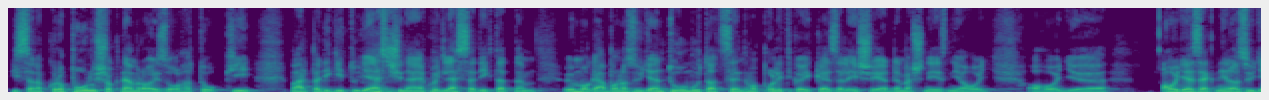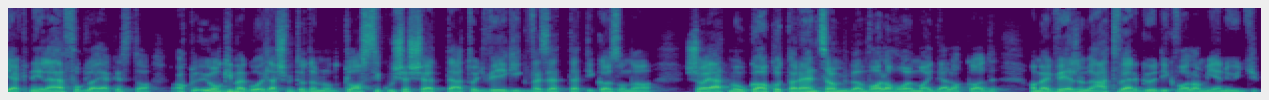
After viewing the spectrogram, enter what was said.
hiszen akkor a pólusok nem rajzolhatók ki, már pedig itt ugye ezt csinálják, hogy leszedik, tehát nem önmagában az ügyen túlmutat szerintem a politikai kezelése, érdemes nézni, ahogy, ahogy ahogy ezeknél az ügyeknél elfoglalják ezt a, a jogi megoldást, mint tudom, klasszikus eset, tehát hogy végigvezettetik azon a saját maguk alkotta rendszer, amiben valahol majd elakad, ha meg véletlenül átvergődik valamilyen ügy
